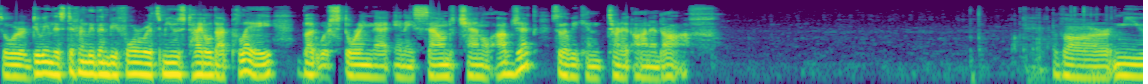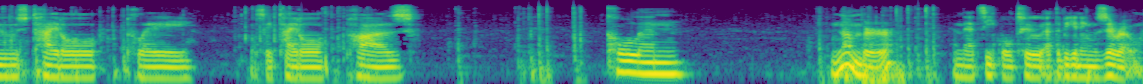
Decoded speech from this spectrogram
so we're doing this differently than before where it's muse title.play, but we're storing that in a sound channel object so that we can turn it on and off. var muse title play, let's say title pause colon number, and that's equal to at the beginning zero.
